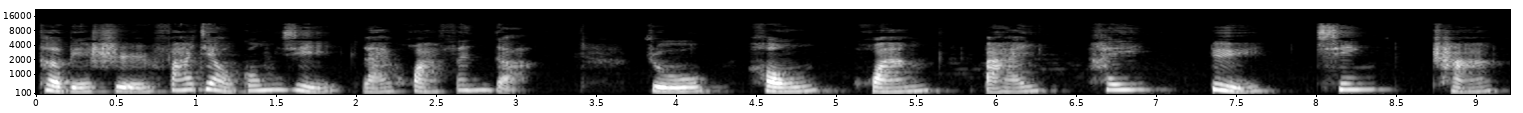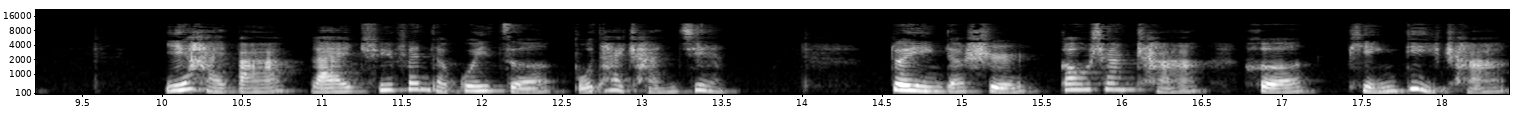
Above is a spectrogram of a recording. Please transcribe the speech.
特别是发酵工艺来划分的，如红、黄、白、黑、绿、青茶。以海拔来区分的规则不太常见，对应的是高山茶和平地茶。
